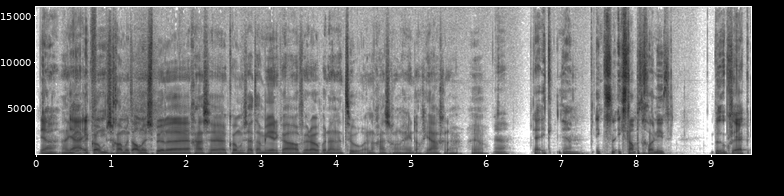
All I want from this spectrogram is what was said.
Ja, Dan, ja, dan komen ze gewoon met al hun spullen, gaan ze, komen ze uit Amerika of Europa daar naartoe. En dan gaan ze gewoon een hele dag jagen daar. Ja. ja, ja, ik, ja, ik, ik snap het gewoon niet. Ik,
